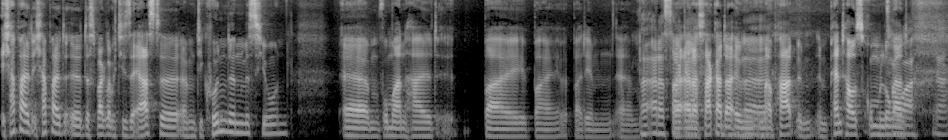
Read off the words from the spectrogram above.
Ich habe halt, ich habe halt, äh, das war, glaube ich, diese erste, ähm, die Kundenmission, ähm, wo man halt äh, bei, bei, bei dem ähm, bei Arasaka, bei Arasaka da im, äh, im Apart, im, im Penthouse rumlungert. Tower, ja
